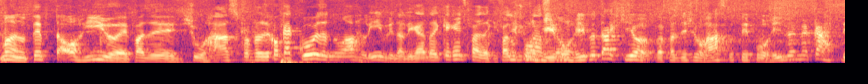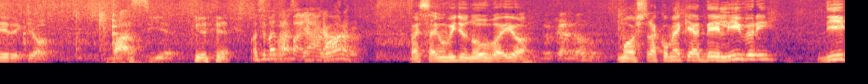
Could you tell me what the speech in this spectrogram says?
Mano, o tempo tá horrível, velho, fazer churrasco, pra fazer qualquer coisa no ar livre, tá ligado? Aí o que, é que a gente faz aqui? Faz um Tempo horrível, horrível tá aqui, ó. Pra fazer churrasco, o tempo horrível é minha carteira aqui, ó. Vazia. Você vai Churrasco trabalhar é agora? Vai sair um vídeo novo aí, ó. No canal? mostrar como é que é delivery de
